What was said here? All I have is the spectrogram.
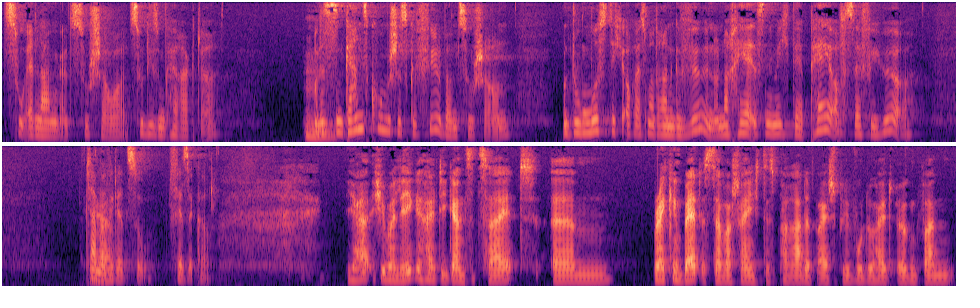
zu erlangen als Zuschauer zu diesem Charakter. Mhm. Und es ist ein ganz komisches Gefühl beim Zuschauen. Und du musst dich auch erstmal dran gewöhnen. Und nachher ist nämlich der Payoff sehr viel höher. Klammer ja. wieder zu, physical. Ja, ich überlege halt die ganze Zeit, ähm, Breaking Bad ist da wahrscheinlich das Paradebeispiel, wo du halt irgendwann,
